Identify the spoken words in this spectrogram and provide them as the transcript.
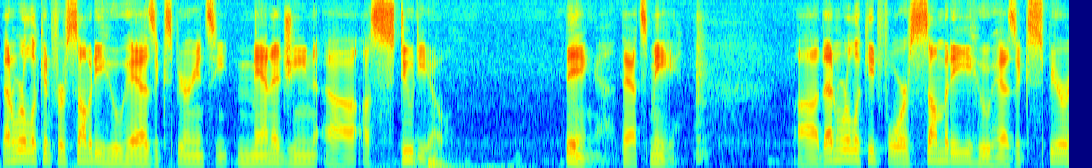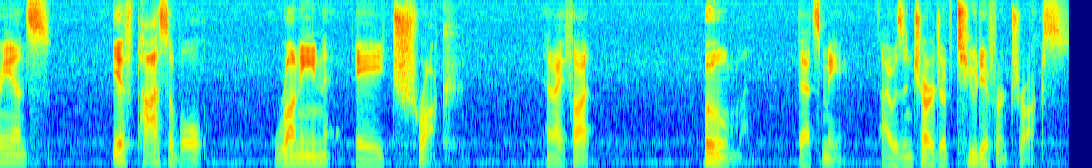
Then we're looking for somebody who has experience managing a, a studio. Bing, that's me. Uh, then we're looking for somebody who has experience, if possible, running a truck. And I thought, boom, that's me. I was in charge of two different trucks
